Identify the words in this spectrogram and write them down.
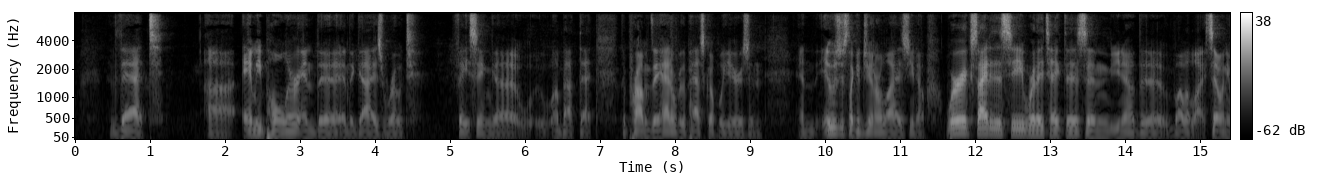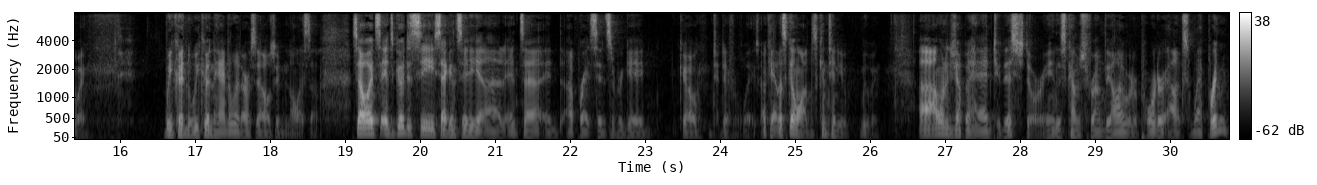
that uh, Amy Poehler and the and the guys wrote, facing uh, about that the problems they had over the past couple years and and it was just like a generalized, you know, we're excited to see where they take this, and you know the blah blah blah. So anyway, we couldn't we couldn't handle it ourselves and all that stuff. So it's it's good to see Second City uh, it's uh, an upright citizen brigade go to different ways. Okay, let's go on. Let's continue moving. Uh, I want to jump ahead to this story. This comes from the Hollywood Reporter, Alex Weprin.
